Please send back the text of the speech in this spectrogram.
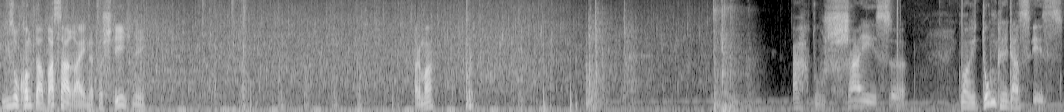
Wieso kommt da Wasser rein? Das verstehe ich nicht. Warte mal. Ach du Scheiße. Guck mal, wie dunkel das ist.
